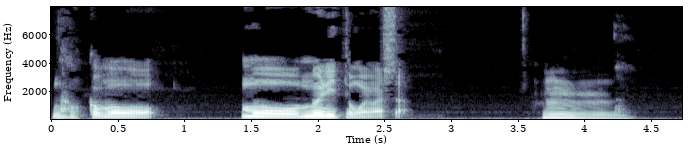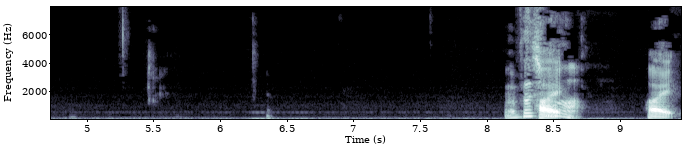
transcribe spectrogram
なんかもう、もう無理と思いました。うん。私は、はい。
